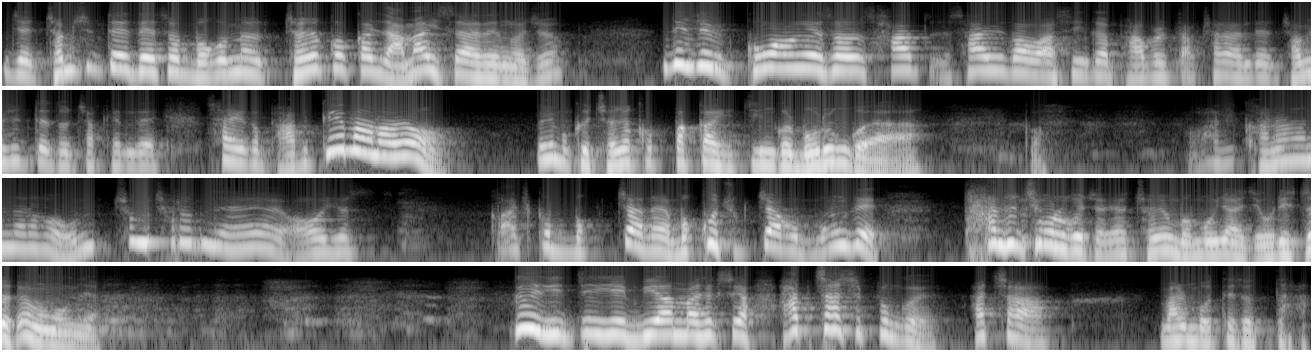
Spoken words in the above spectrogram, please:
이제 점심 때 돼서 먹으면 저녁 것까지 남아 있어야 되는 거죠. 근데 이제 공항에서 사, 사위가 왔으니까 밥을 딱 차렸는데 점심 때 도착했는데 사위가 밥이 꽤 많아요. 왜냐면 그 저녁 것밖에 걸 모르는 거야. 그러니까 와, 이 가난한 나라가 엄청 차렸네. 어, 이제 까짓 거 먹잖아요. 먹고 죽자고 먹는데 다 눈치 보는 거죠. 야, 저녁 뭐 먹냐 이제 우리 저녁 뭐 먹냐. 그 이제 이제 미얀마 색시가 아차 싶은 거예요. 아차 말 못해줬다.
